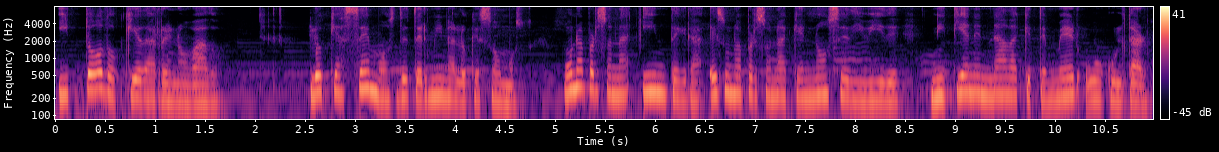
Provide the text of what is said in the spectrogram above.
y todo queda renovado. Lo que hacemos determina lo que somos. Una persona íntegra es una persona que no se divide ni tiene nada que temer u ocultar.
